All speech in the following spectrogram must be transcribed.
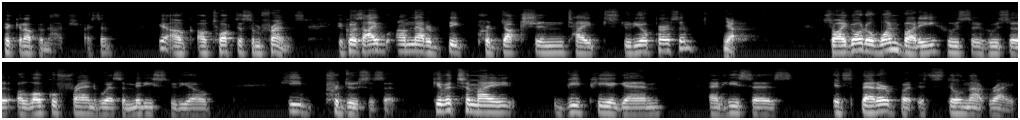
pick it up a notch?" I said, "Yeah, I'll I'll talk to some friends because I I'm not a big production type studio person. Yeah. So I go to one buddy who's a, who's a, a local friend who has a MIDI studio. He produces it. Give it to my VP again, and he says it's better, but it's still not right.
